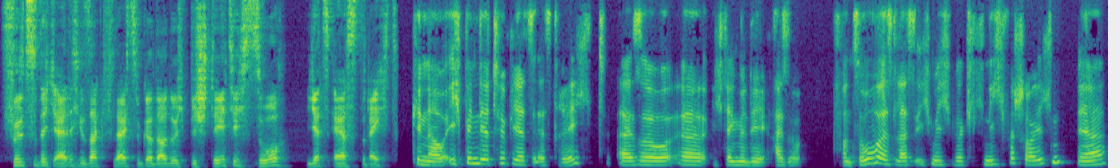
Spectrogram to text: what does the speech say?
fühlst du dich ehrlich gesagt vielleicht sogar dadurch bestätigt, so jetzt erst recht? Genau, ich bin der Typ jetzt erst recht. Also äh, ich denke mir, nee, also von sowas lasse ich mich wirklich nicht verscheuchen. Ja.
